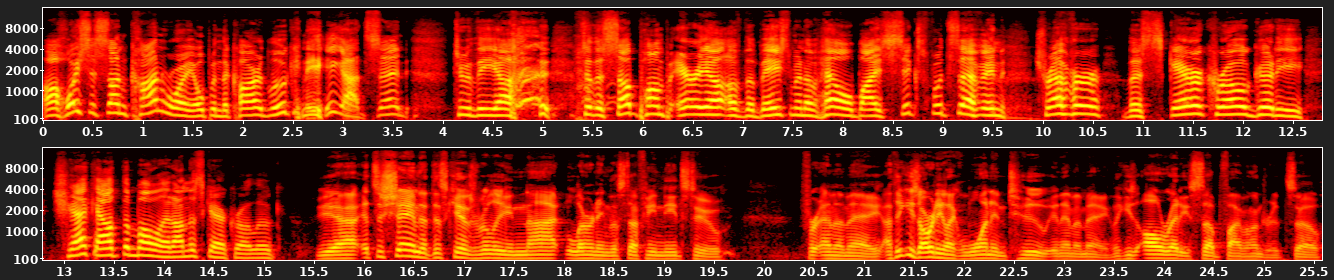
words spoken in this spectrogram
Uh, Royce's son Khonry opened the card, Luke, and he, got sent to the uh, to the sub pump area of the basement of hell by six foot seven Trevor the Scarecrow Goody. Check out the mullet on the Scarecrow, Luke. Yeah, it's a shame that this kid's really not learning the stuff he needs to for MMA. I think he's already like one and two in MMA. Like he's already sub 500. So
